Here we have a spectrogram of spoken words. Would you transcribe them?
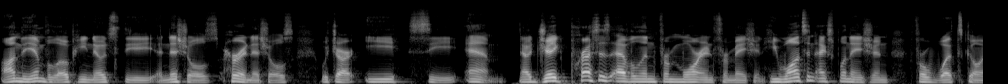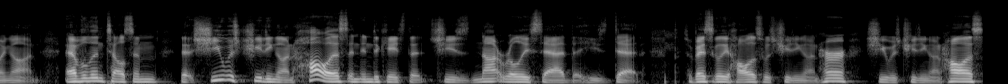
On the envelope, he notes the initials, her initials, which are ECM. Now, Jake presses Evelyn for more information. He wants an explanation for what's going on. Evelyn tells him that she was cheating on Hollis and indicates that she's not really sad that he's dead. So basically, Hollis was cheating on her, she was cheating on Hollis.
